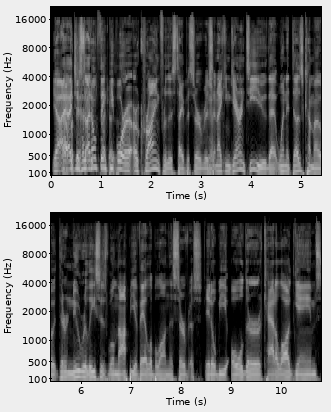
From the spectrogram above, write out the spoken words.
Yeah, Yeah, I, I just I don't think people are, are crying for this type of service, Yeah. and I can guarantee you that when it does come out, their new releases will not be available on this service. It'll be older catalog games,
